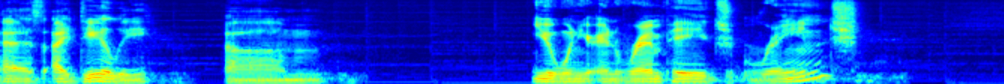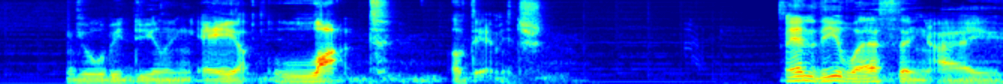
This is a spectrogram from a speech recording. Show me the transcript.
As ideally, um, you when you're in rampage range, you will be dealing a lot of damage. And the last thing I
